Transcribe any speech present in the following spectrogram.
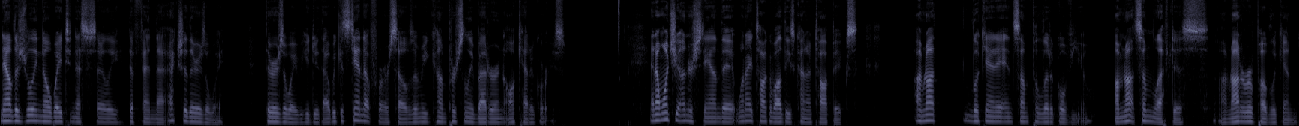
Now, there's really no way to necessarily defend that. Actually, there is a way. There is a way we could do that. We could stand up for ourselves and become personally better in all categories. And I want you to understand that when I talk about these kind of topics, I'm not looking at it in some political view. I'm not some leftist. I'm not a Republican.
